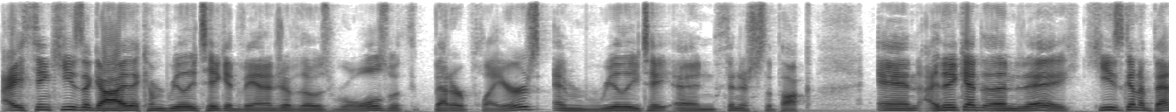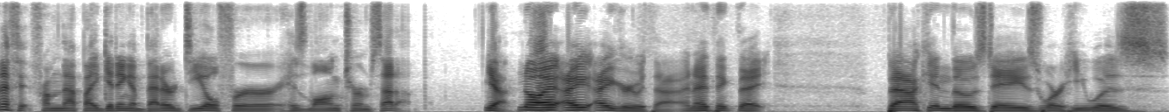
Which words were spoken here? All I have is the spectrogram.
I think he's a guy that can really take advantage of those roles with better players and really take and finish the puck. And I think at the end of the day, he's going to benefit from that by getting a better deal for his long term setup. Yeah, no, I, I, I agree with that, and I think that back in those days where he was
